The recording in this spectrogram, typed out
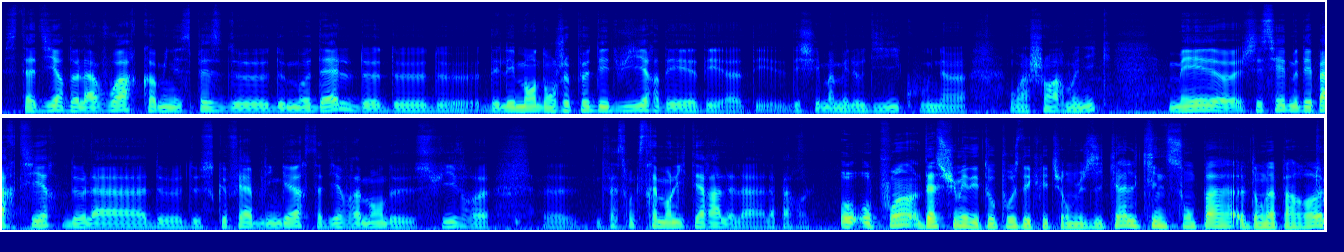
c'est-à-dire de l'avoir comme une espèce de, de modèle, d'éléments dont je peux déduire des, des- euh, des- des schémas mélodiques ou, une, ou un chant harmonique. Mais euh, j'essayais de me départir de, la, de, de ce que fait Ablinger, c'est-à-dire vraiment de suivre euh, de façon extrêmement littérale la, la parole. Au, au point d'assumer des topos d'écriture musicale qui ne sont pas dans la parole,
